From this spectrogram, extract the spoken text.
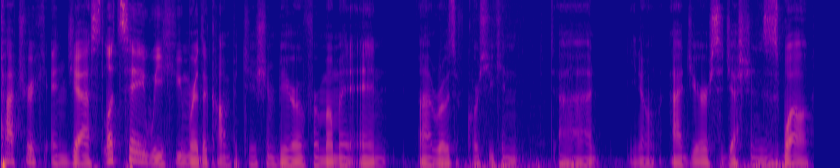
Patrick and Jess, let's say we humor the competition bureau for a moment, and uh, Rose, of course, you can, uh, you know, add your suggestions as well.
